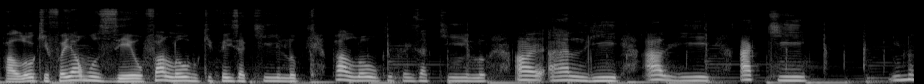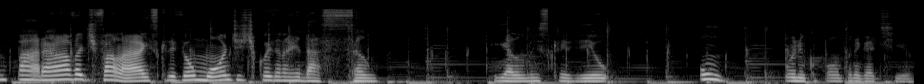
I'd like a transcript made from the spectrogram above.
Falou que foi ao museu, falou que fez aquilo, falou que fez aquilo, ali, ali, aqui. E não parava de falar, escreveu um monte de coisa na redação. E ela não escreveu um único ponto negativo.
